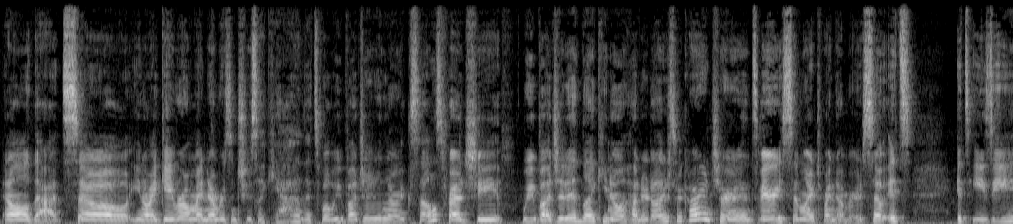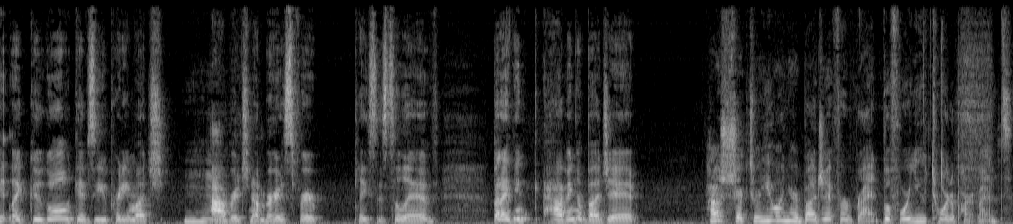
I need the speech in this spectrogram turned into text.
and all of that. So, you know, I gave her all my numbers and she was like, Yeah, that's what we budgeted in our Excel spreadsheet. We budgeted like, you know, hundred dollars for car insurance. Very similar to my numbers. So it's it's easy. Like Google gives you pretty much mm-hmm. average numbers for places to live. But I think having a budget How strict were you on your budget for rent before you toured apartments?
